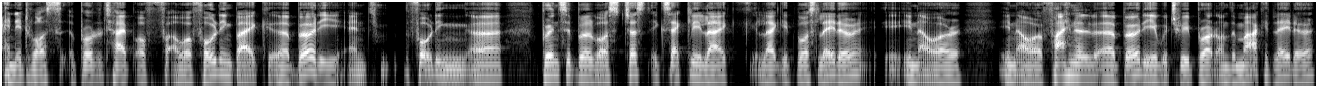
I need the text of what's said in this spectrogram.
and it was a prototype of our folding bike uh, Birdie, and the folding uh, principle was just exactly like like it was later in our in our final uh, Birdie, which we brought on the market later.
